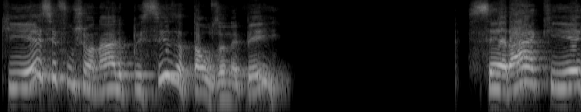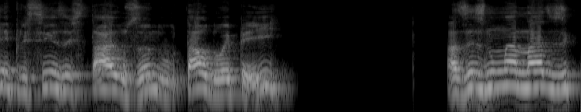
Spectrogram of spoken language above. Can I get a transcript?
que esse funcionário precisa estar tá usando EPI? Será que ele precisa estar usando o tal do EPI? Às vezes, numa análise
